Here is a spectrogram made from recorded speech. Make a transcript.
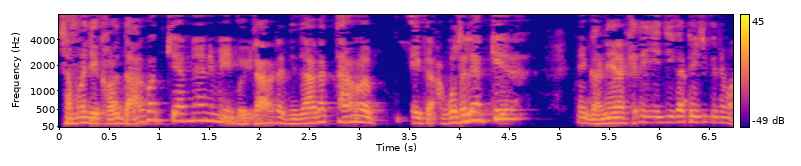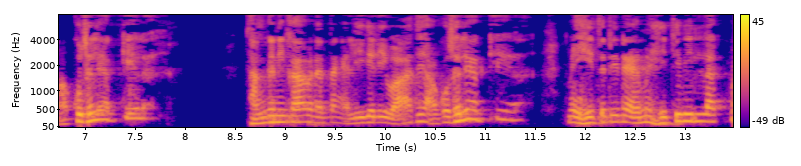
සමාජේ කවදාකවත් කියන්නේ නැහැ මේ වෙලාවට නිදාගත්තාම ඒක අකුසලයක් කියලා. මේ ගණයා කෙරෙහිදී කටයුතු කිරීම අකුසලයක් කියලා. සංගනිකාව නැත්නම් ඇලි ගලි වාදේ අකුසලයක් කියලා. මේ හිතට එන හැම හිතවිල්ලක්ම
